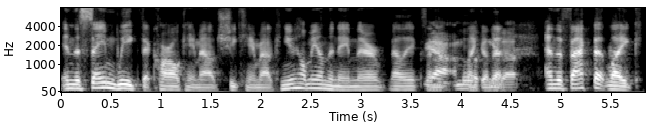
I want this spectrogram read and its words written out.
in the same week that Carl came out, she came out. Can you help me on the name there, Elliot? Yeah, I'm blank looking on it that. up. And the fact that like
